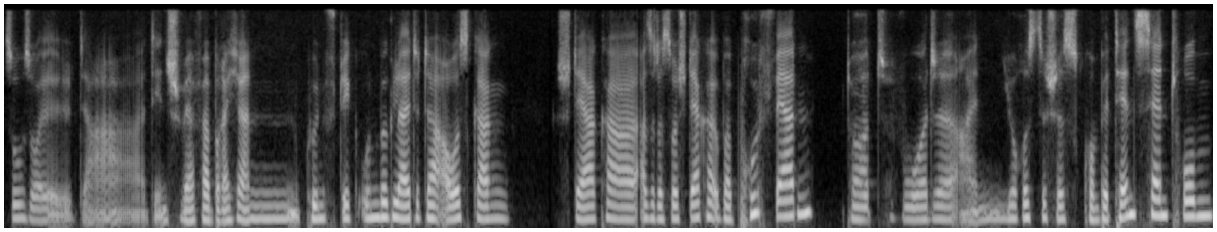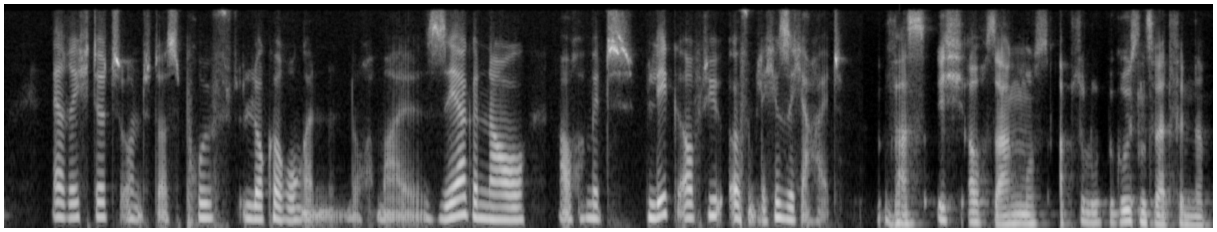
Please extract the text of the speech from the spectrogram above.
So soll da den Schwerverbrechern künftig unbegleiteter Ausgang stärker, also das soll stärker überprüft werden. Dort wurde ein juristisches Kompetenzzentrum errichtet und das prüft Lockerungen nochmal sehr genau, auch mit Blick auf die öffentliche Sicherheit. Was ich auch sagen muss, absolut begrüßenswert finde.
